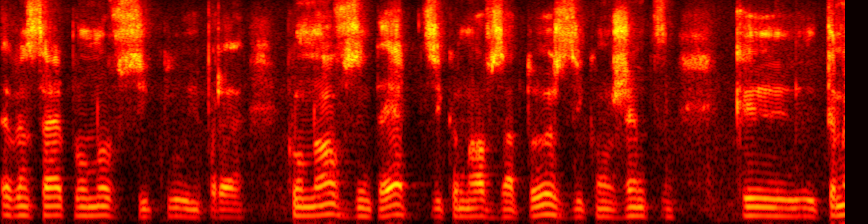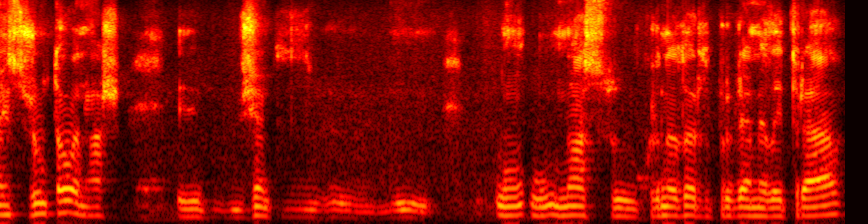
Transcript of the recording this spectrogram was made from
avançar para um novo ciclo e para com novos intérpretes e com novos atores e com gente que também se juntou a nós, gente o, o nosso coordenador do programa eleitoral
